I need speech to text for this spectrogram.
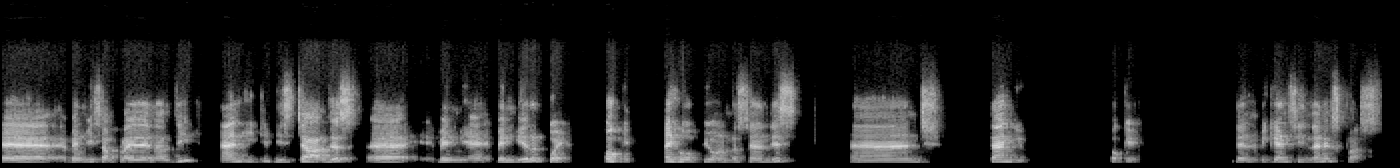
uh, when we supply the energy and it discharges uh, when, we, when we require. Okay, I hope you understand this and thank you. Okay, then we can see in the next class.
